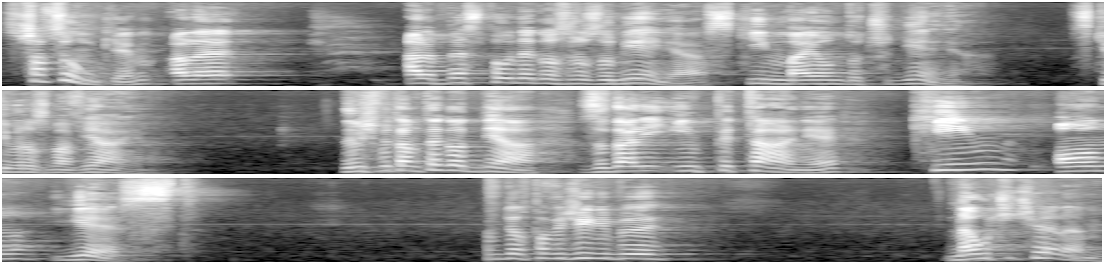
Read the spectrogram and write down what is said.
Z szacunkiem, ale, ale bez pełnego zrozumienia, z kim mają do czynienia, z kim rozmawiają. Gdybyśmy tamtego dnia zadali im pytanie, kim on jest, pewnie odpowiedzieliby nauczycielem.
